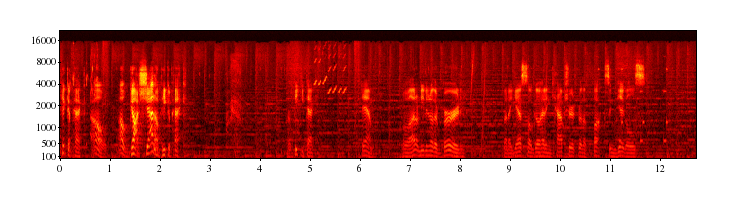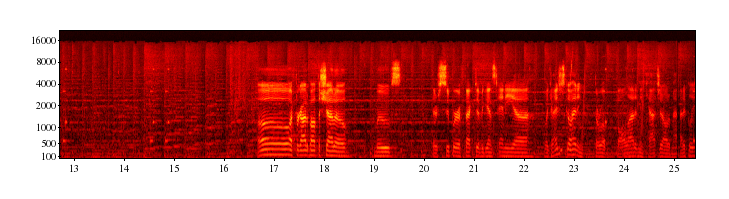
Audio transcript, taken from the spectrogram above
Pick a peck. Oh. Oh god, Shadow Pick a peck. Or Peeky peck. Damn. Well, I don't need another bird. But I guess I'll go ahead and capture it for the fucks and giggles. Oh, I forgot about the shadow moves. They're super effective against any, uh... Wait, can I just go ahead and throw a ball at it and catch it automatically?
